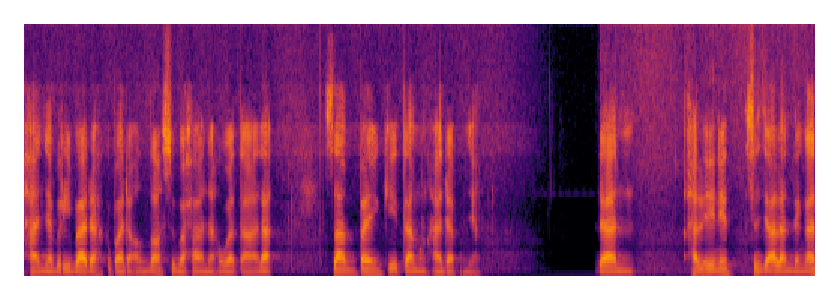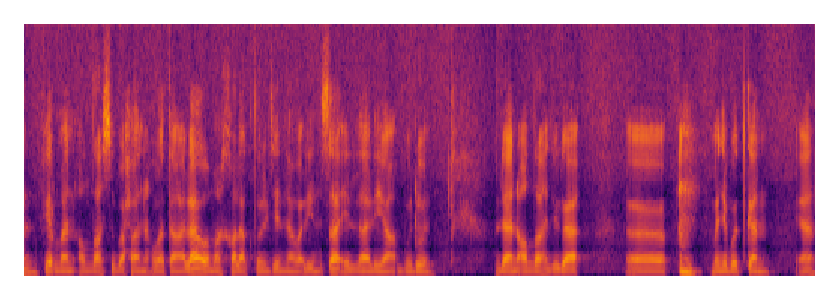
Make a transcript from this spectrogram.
hanya beribadah kepada Allah Subhanahu wa taala sampai kita menghadapnya. Dan hal ini sejalan dengan firman Allah Subhanahu wa taala wa ma khalaqtul jinna wal insa illa liya'budun. Dan Allah juga uh, menyebutkan ya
